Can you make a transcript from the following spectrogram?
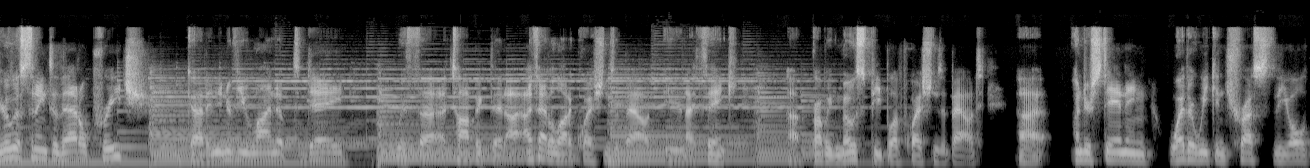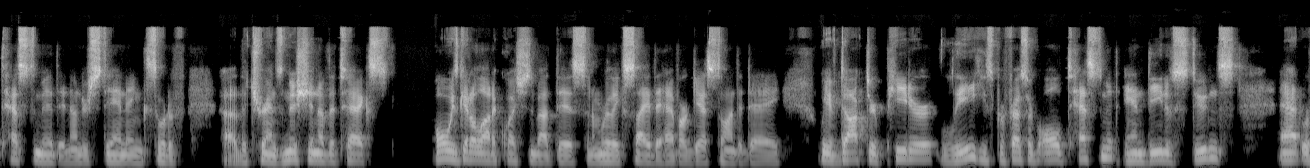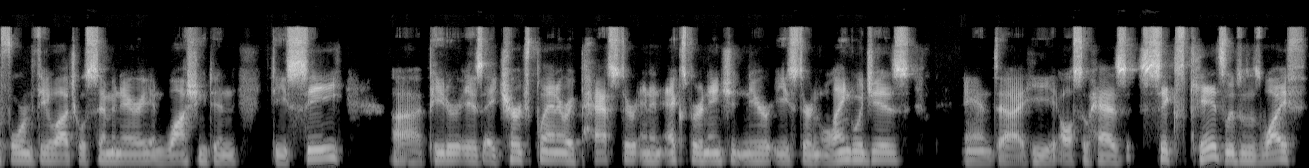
You're listening to That'll Preach. We've got an interview lined up today with uh, a topic that I, have had a lot of questions about, and I think uh, probably most people have questions about. Uh, understanding whether we can trust the Old Testament and understanding sort of uh, the transmission of the text. Always get a lot of questions about this, and I'm really excited to have our guest on today. We have Dr. Peter Lee. He's professor of Old Testament and Dean of Students at Reformed Theological Seminary in Washington, D.C. Uh, Peter is a church planter, a pastor, and an expert in ancient Near Eastern languages. And uh, he also has six kids, lives with his wife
